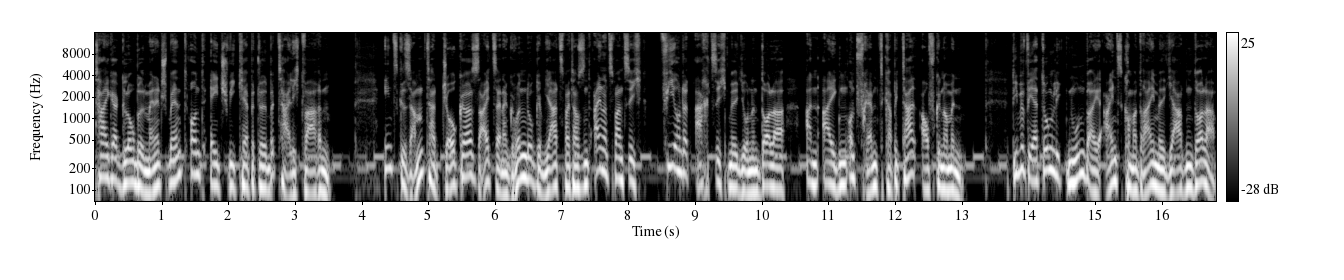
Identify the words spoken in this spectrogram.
Tiger Global Management und HV Capital beteiligt waren. Insgesamt hat Joker seit seiner Gründung im Jahr 2021 480 Millionen Dollar an Eigen- und Fremdkapital aufgenommen. Die Bewertung liegt nun bei 1,3 Milliarden Dollar.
